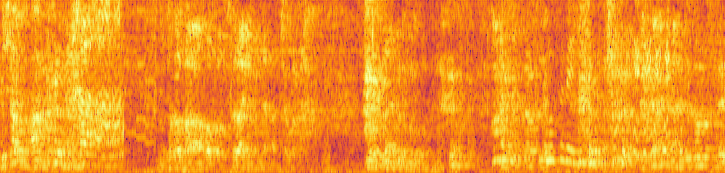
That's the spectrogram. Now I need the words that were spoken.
見たことある野田さん。はそうそうスライムみたいになっちゃうからるもうすでに属性でじゃ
